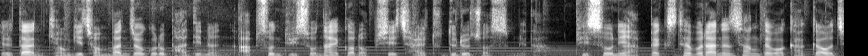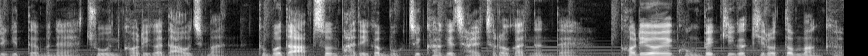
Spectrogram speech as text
일단 경기 전반적으로 바디는 앞손 뒷손 할 것 없이 잘 두드려줬습니다. 뒷손이야 백스텝을 하는 상대와 가까워지기 때문에 좋은 거리가 나오지만 그보다 앞손 바디가 묵직하게 잘 들어갔는데 커리어의 공백기가 길었던 만큼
